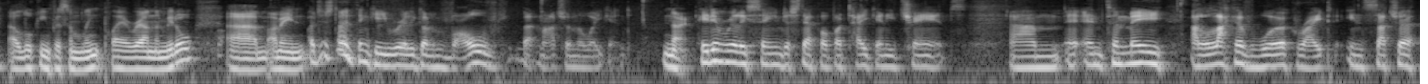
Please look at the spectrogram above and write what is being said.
are looking for some link play around the middle. Um, I mean, I just don't think he really got involved that much on the weekend. no. He didn't really seem to step up or take any chance. Um, and, and to me, a lack of work rate in such a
